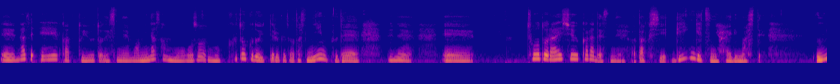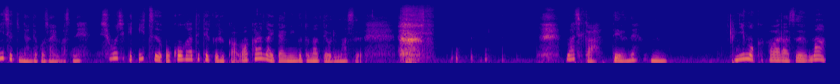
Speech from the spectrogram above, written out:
えー、なぜえーかというとですね、まあ皆さんもご存もうくどくど言ってるけど、私妊婦で、でね、えー、ちょうど来週からですね、私、臨月に入りまして、海月なんでございますね。正直、いつお子が出てくるかわからないタイミングとなっております。マジかっていうね。うん。にもかかわらず、まあ、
